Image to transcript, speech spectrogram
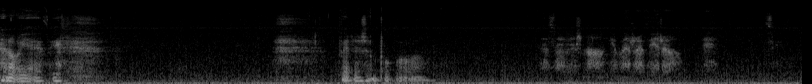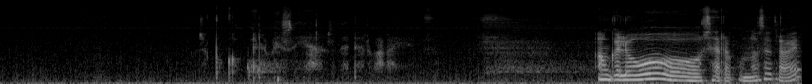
no lo voy a decir. Pero es un poco... Ya sabes, ¿no? ¿A qué me refiero? ¿Eh? Sí. Es un poco el Mesías de Herbalife. Aunque luego se reconduce otra vez.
